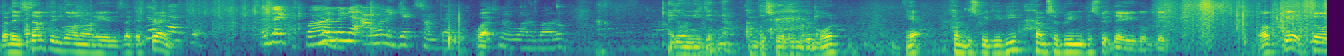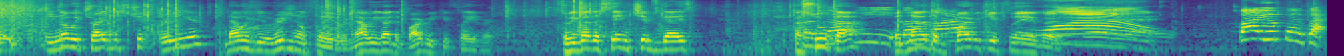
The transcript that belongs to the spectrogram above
but there's something going on here. There's like a trend. It's like fun. Wait a minute, I want to get something. What? That's my water bottle. I don't need it now. Come this way a little bit more. Yeah. Come this way, Didi. Come Sabrina this way. There you go. Good. Okay, so you know we tried this chips earlier. That was the original flavor. Now we got the barbecue flavor. So we got the same chips, guys. Kusuka, But but now the barbecue flavor. Wow. Bye, bye, bye.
